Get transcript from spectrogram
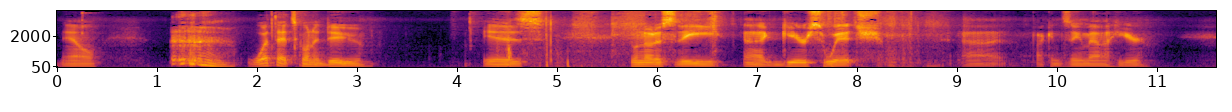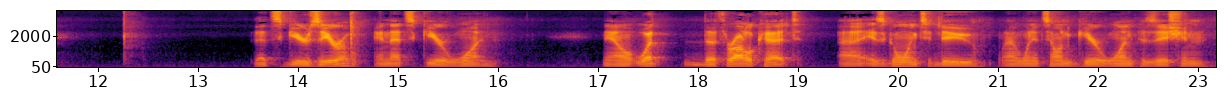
Now, what that's going to do is you'll notice the uh, gear switch. Uh, if I can zoom out here, that's gear zero and that's gear one. Now, what the throttle cut uh, is going to do uh, when it's on gear one position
